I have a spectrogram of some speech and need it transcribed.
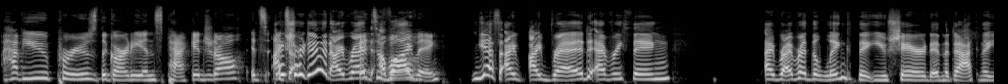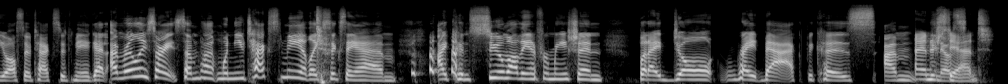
Have you perused the Guardian's package at all? It's, I sure did. I read. it's well, I- evolving. yes, I I read everything. I, I read the link that you shared in the doc and that you also texted me again. I'm really sorry. Sometimes when you text me at like 6 a.m., I consume all the information, but I don't write back because I'm I you know, understand.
